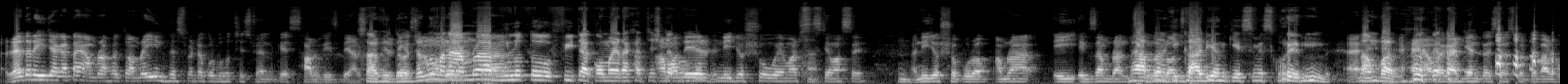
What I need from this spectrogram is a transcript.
রেদার এই জায়গাটায় আমরা হয়তো আমরা এই ইনভেস্টমেন্টটা করব হচ্ছে স্টুডেন্টকে সার্ভিস দেওয়ার সার্ভিস দেওয়ার জন্য। মানে আমরা মূলত ফিটা কমায় রাখার চেষ্টা আমাদের নিজস্ব ওএমআর সিস্টেম আছে নিজস্ব পুরো। আমরা এই এক্সাম ভাই আপনারা কি গার্ডিয়ান কে এসএমএস করেন? নাম্বার হ্যাঁ আমরা গার্ডিয়ানকে এসএমএস করতে পারব।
